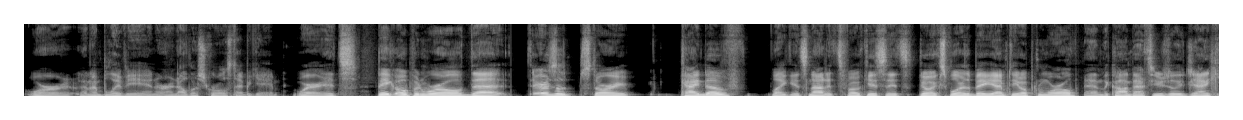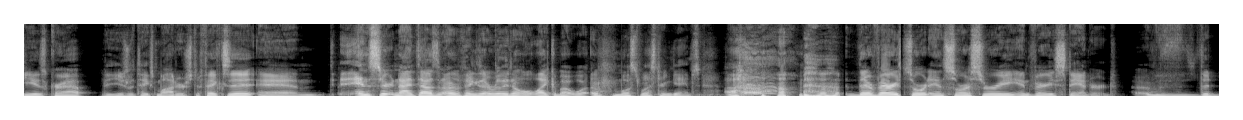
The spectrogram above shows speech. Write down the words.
or an Oblivion or an Elder Scrolls type of game, where it's big open world that there's a story kind of like it's not its focus. It's go explore the big empty open world and the combat's usually janky as crap. It usually takes modders to fix it and insert 9000 other things i really don't like about what, most western games. Um, they're very sword and sorcery and very standard. The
